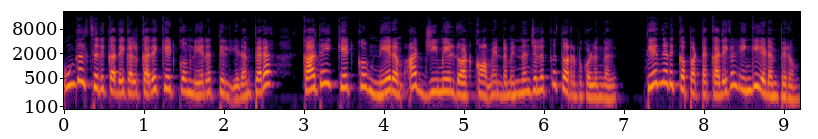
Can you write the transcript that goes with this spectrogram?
உங்கள் சிறுகதைகள் கதை கேட்கும் நேரத்தில் இடம்பெற கதை கேட்கும் நேரம் அட் ஜிமெயில் டாட் காம் என்ற மின்னஞ்சலுக்கு தொடர்பு கொள்ளுங்கள். தேர்ந்தெடுக்கப்பட்ட கதைகள் இங்கு இடம்பெறும்.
